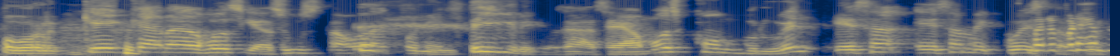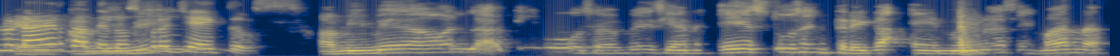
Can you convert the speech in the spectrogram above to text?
¿por qué carajo se asusta ahora con el tigre? O sea, seamos congruentes. Esa, esa me cuesta. Pero, por ejemplo, la verdad de los me- proyectos. a mí me daban látigo, o sea, me decían, esto se entrega en una semana.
